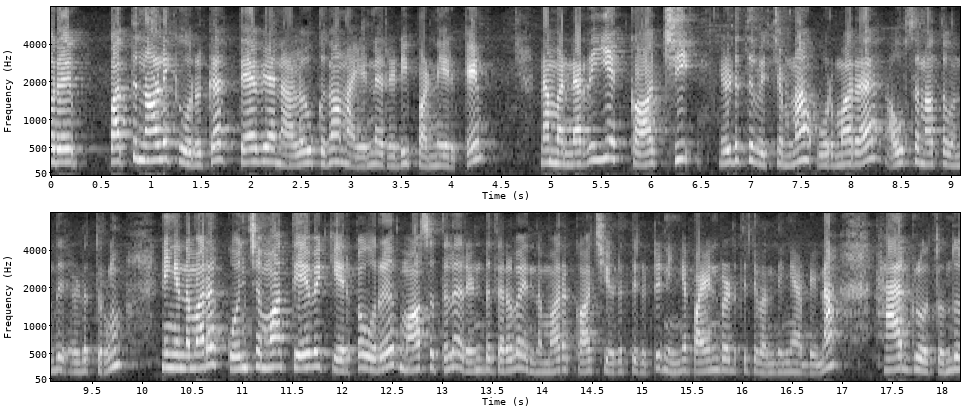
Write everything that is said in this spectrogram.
ஒரு பத்து நாளைக்கு ஒருக்க தேவையான அளவுக்கு தான் நான் என்ன ரெடி பண்ணியிருக்கேன். நம்ம நிறைய காய்ச்சி எடுத்து வச்சோம்னா ஒரு மர அவுசநாத்தை வந்து எடுத்துரும். நீங்கள் இந்த மாதிரி கொஞ்சமாக தேவைக்கு ஏற்ப ஒரு மாதத்தில் ரெண்டு தடவை இந்த மாதிரி காய்ச்சி எடுத்துக்கிட்டு நீங்கள் பயன்படுத்திட்டு வந்தீங்க அப்படின்னா ஹேர் க்ரோத் வந்து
